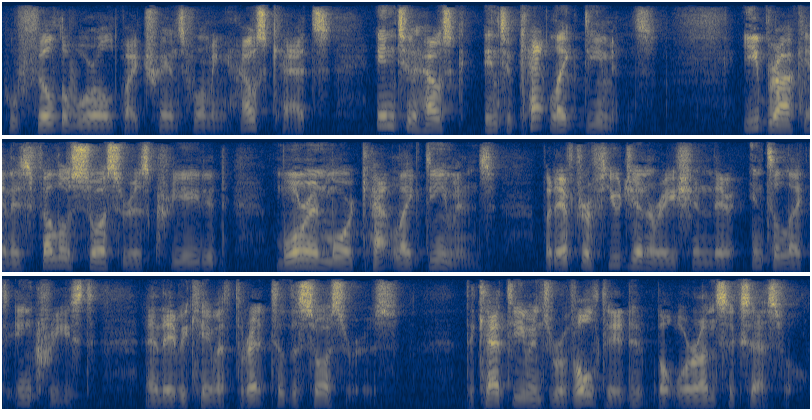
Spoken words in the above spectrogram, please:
who filled the world by transforming house cats into house into cat-like demons. Ebrock and his fellow sorcerers created more and more cat-like demons, but after a few generations their intellect increased and they became a threat to the sorcerers. The cat demons revolted but were unsuccessful.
